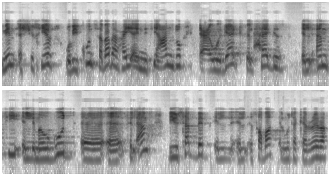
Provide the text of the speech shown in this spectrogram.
من الشخير وبيكون سببها الحقيقة إن في عنده اعوجاج في الحاجز الأنفي اللي موجود في الأنف بيسبب الإصابات المتكررة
